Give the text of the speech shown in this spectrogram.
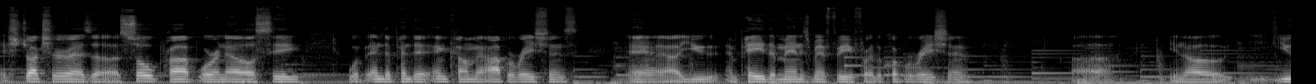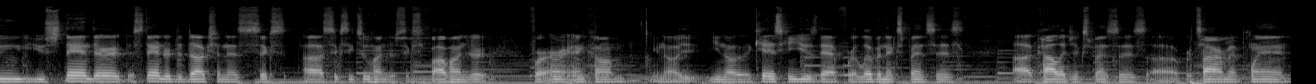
a structure as a sole prop or an LLC with independent income and operations, and uh, you and pay the management fee for the corporation. Uh, you know, you you standard the standard deduction is six uh, 6200 6500 for earned income. You know, you, you, know the kids can use that for living expenses, uh, college expenses, uh, retirement plan.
